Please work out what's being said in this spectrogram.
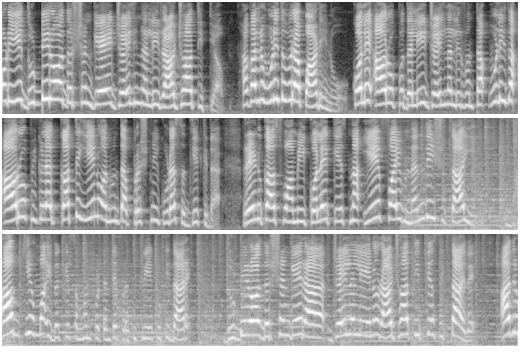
ನೋಡಿ ದುಡ್ಡಿರೋ ದರ್ಶನ್ಗೆ ಜೈಲಿನಲ್ಲಿ ರಾಜಾತಿಥ್ಯ. ಹಾಗಾದ್ರೆ ಉಳಿದವರ ಪಾಡೇನು? ಕೊಲೆ ಆರೋಪದಲ್ಲಿ ಜೈಲಿನಲ್ಲಿರುವಂತ ಉಳಿದ ಆರೋಪಿಗಳ ಕತೆ ಏನು ಅನ್ನುವಂತ ಪ್ರಶ್ನೆ ಕೂಡ ಸದ್ಯಕ್ಕಿದೆ. ರೇಣುಕಾ ಸ್ವಾಮಿ ಕೊಲೆ ಕೇಸ್ನ ಎ ಫೈವ್ ನಂದೀಶ್ ತಾಯಿ ಭಾಗ್ಯಮ್ಮ ಇದಕ್ಕೆ ಸಂಬಂಧಪಟ್ಟಂತೆ ಪ್ರತಿಕ್ರಿಯೆ ಕೊಟ್ಟಿದ್ದಾರೆ. ದುಡ್ಡಿರೋ ದರ್ಶನ್ಗೆ ರಾ, ಜೈಲಲ್ಲಿ ಏನೋ ರಾಜಾತಿಥ್ಯ ಸಿಗ್ತಾ ಇದೆ. ಆದ್ರೆ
